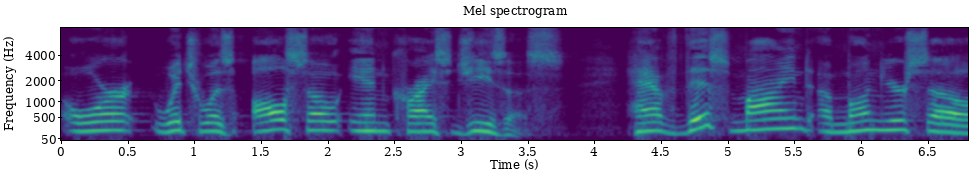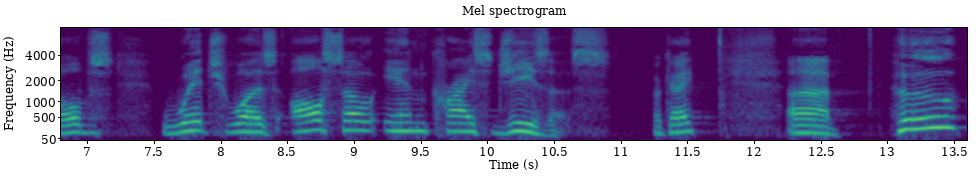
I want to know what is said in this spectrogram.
or which was also in Christ Jesus. Have this mind among yourselves, which was also in Christ Jesus. Okay? Uh, who,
